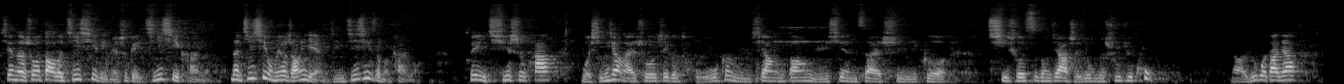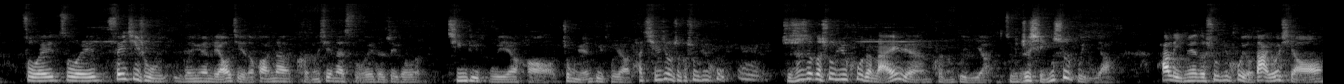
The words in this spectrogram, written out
现在说到了机器里面是给机器看的。那机器又没有长眼睛，机器怎么看的？所以其实它，我形象来说，这个图更相当于现在是一个汽车自动驾驶用的数据库。啊，如果大家作为作为非技术人员了解的话，那可能现在所谓的这个轻地图也好，重源地图也好，它其实就是个数据库。嗯，只是这个数据库的来源可能不一样，组织形式不一样，它里面的数据库有大有小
